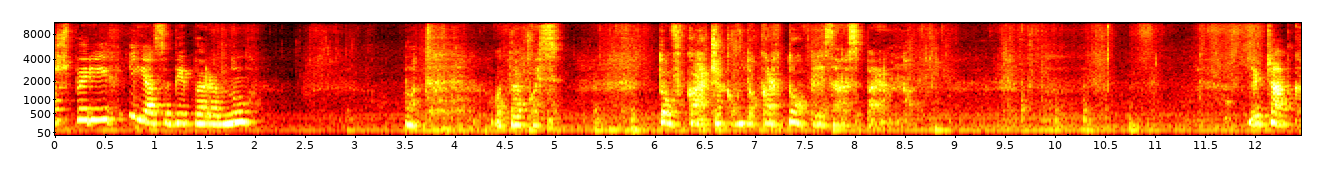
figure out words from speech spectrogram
наш пиріг. І я собі перемну. От, отак ось товкачиком до картоплі зараз перемну. Дівчатка,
